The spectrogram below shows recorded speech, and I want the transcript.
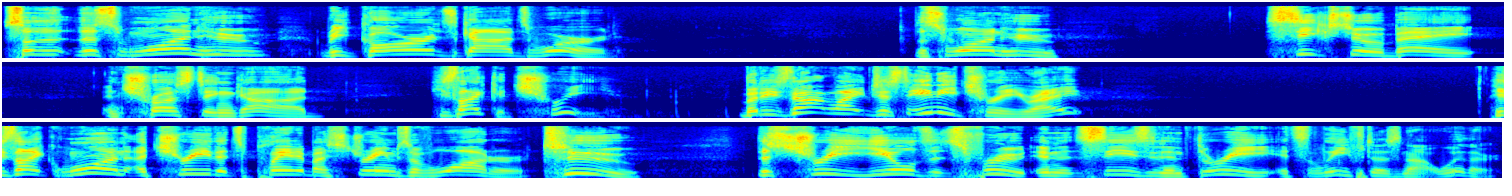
So, this one who regards God's word, this one who seeks to obey and trust in God, he's like a tree. But he's not like just any tree, right? He's like one, a tree that's planted by streams of water. Two, this tree yields its fruit in its season, and three, its leaf does not wither.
